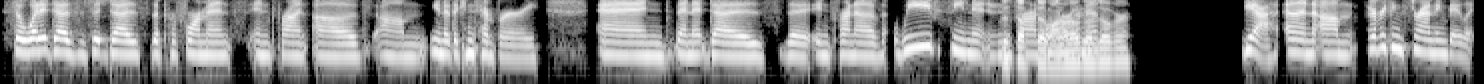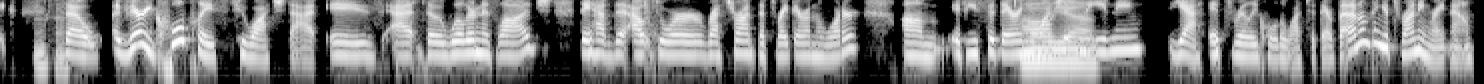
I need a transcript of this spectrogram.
So what it does is it does the performance in front of um, you know, the contemporary. And then it does the in front of we've seen it in the stuff the monorail goes over. Yeah, and um everything surrounding Bay Lake. Okay. So a very cool place to watch that is at the Wilderness Lodge. They have the outdoor restaurant that's right there on the water. Um, if you sit there and you Oh, watch it in the evening, yeah, it's really cool to watch it there. But I don't think it's running right now.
